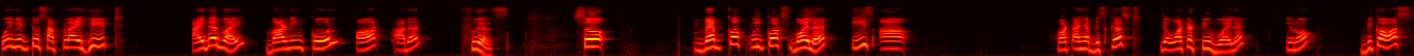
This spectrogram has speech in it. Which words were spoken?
we need to supply heat either by burning coal or other fuels. So, Babcock Wilcox boiler is a what I have discussed is a water tube boiler you know because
